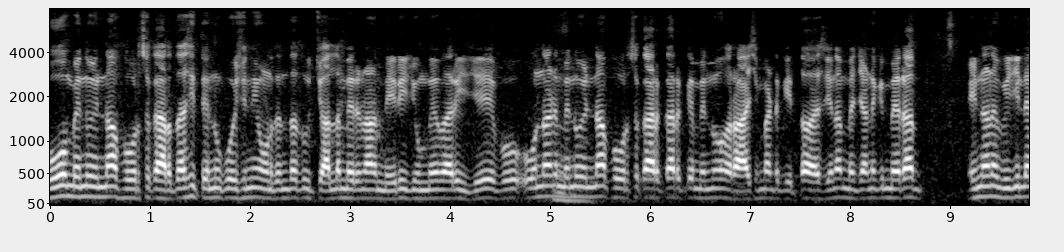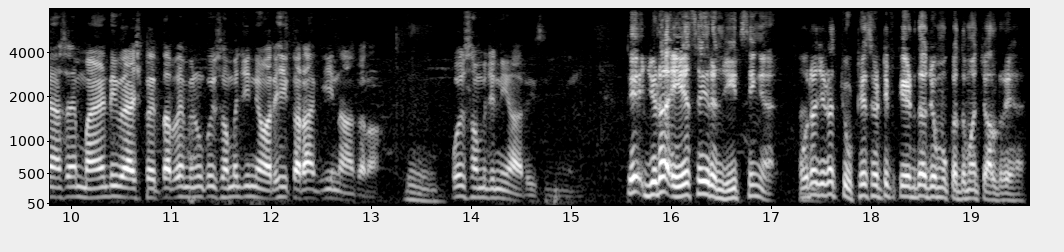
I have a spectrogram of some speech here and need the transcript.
ਉਹ ਮੈਨੂੰ ਇੰਨਾ ਫੋਰਸ ਕਰਦਾ ਸੀ ਤੈਨੂੰ ਕੁਝ ਨਹੀਂ ਹੋਣ ਦਿੰਦਾ ਤੂੰ ਚੱਲ ਮੇਰੇ ਨਾਲ ਮੇਰੀ ਜ਼ਿੰਮੇਵਾਰੀ ਜੇ ਉਹ ਉਹਨਾਂ ਨੇ। ਮੈਨੂੰ ਇੰਨਾ ਫੋਰਸ ਕਰ ਕਰਕੇ ਮੈਨੂੰ ਹਰਾਸ਼ਮੈਂਟ ਕੀਤਾ ਹੋਇਆ ਸੀ ਨਾ ਮੈਂ ਜਾਣ ਕਿ ਮੇਰਾ ਇਹਨਾਂ ਨੇ ਵਿਜੀਲੈਂਸ ਹੈ ਮਾਈਂਡ ਹੀ ਵੈਸ਼ ਕਰਤਾ ਪਿਆ ਮੈਨੂੰ ਕੋਈ ਸਮਝ ਹੀ ਨਹੀਂ ਆ ਰਹੀ ਕਰਾਂ ਕੀ ਨਾ ਕਰਾਂ। ਹੂੰ। ਕੋਈ ਸਮਝ ਨਹੀਂ ਆ ਰਹੀ ਸੀ ਮੈਨੂੰ। ਤੇ ਜਿਹੜਾ ਏਐਸਆਈ ਰਣਜੀਤ ਸਿੰਘ ਹੈ ਉਹਦਾ। ਜਿਹੜਾ ਝੂਠੇ ਸਰਟੀਫਿਕੇਟ ਦਾ ਜੋ ਮੁਕੱਦਮਾ ਚੱਲ ਰਿਹਾ ਹੈ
